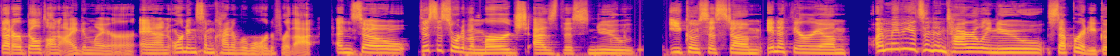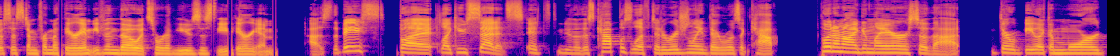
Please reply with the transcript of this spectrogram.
That are built on Eigenlayer and earning some kind of reward for that. And so this has sort of emerged as this new ecosystem in Ethereum. And maybe it's an entirely new separate ecosystem from Ethereum, even though it sort of uses the Ethereum as the base. But like you said, it's it's you know, this cap was lifted. Originally there was a cap put on Eigenlayer so that there would be like a more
